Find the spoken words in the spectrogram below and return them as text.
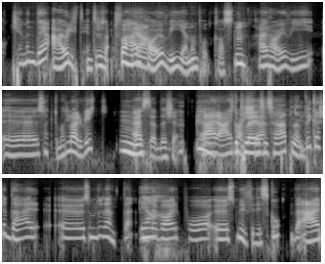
Ok, men det er jo litt interessant, for her Ja. har jo vi gjennom podkasten Her har jo vi eh, snakket om at Larvik Mm. er stedet skjer. Der er The place kanskje is happening. Det er kanskje der, eh, som du nevnte. Ja. Det var på uh, smurfedisko. Det er,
